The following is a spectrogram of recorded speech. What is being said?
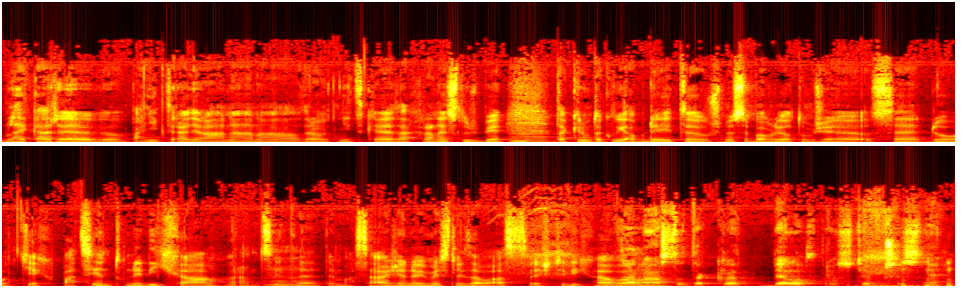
lékaře, paní, která dělá na, na zdravotnické záchranné službě, mm. tak jenom takový update, už jsme se bavili o tom, že se do těch pacientů nedýchá v rámci mm. té, té masáže, nevím, jestli za vás ještě dýchává. Za nás to takhle bylo, prostě přesně.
